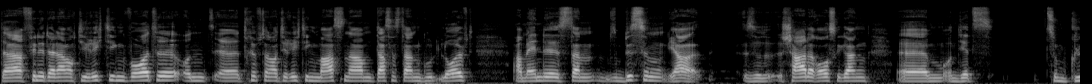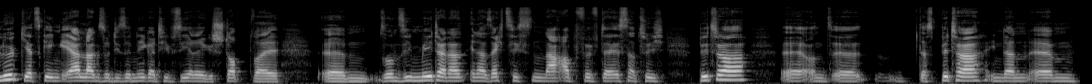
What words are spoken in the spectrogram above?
da findet er dann auch die richtigen Worte und äh, trifft dann auch die richtigen Maßnahmen, dass es dann gut läuft. Am Ende ist dann so ein bisschen, ja, also schade rausgegangen. Ähm, und jetzt zum Glück jetzt gegen Erlangen so diese Negativserie gestoppt, weil ähm, so ein 7 Meter in der 60. nach Abpfiff, der ist natürlich bitter äh, und äh, das Bitter ihn dann, ähm,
